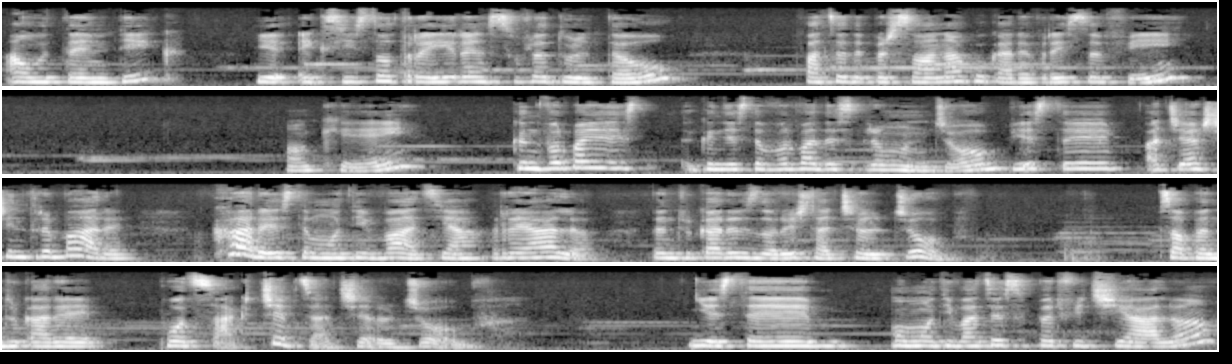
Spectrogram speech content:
autentic? Există o trăire în sufletul tău față de persoana cu care vrei să fii? Ok. Când, vorba este, când este vorba despre un job, este aceeași întrebare. Care este motivația reală pentru care îți dorești acel job? Sau pentru care poți să accepti acel job? Este o motivație superficială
